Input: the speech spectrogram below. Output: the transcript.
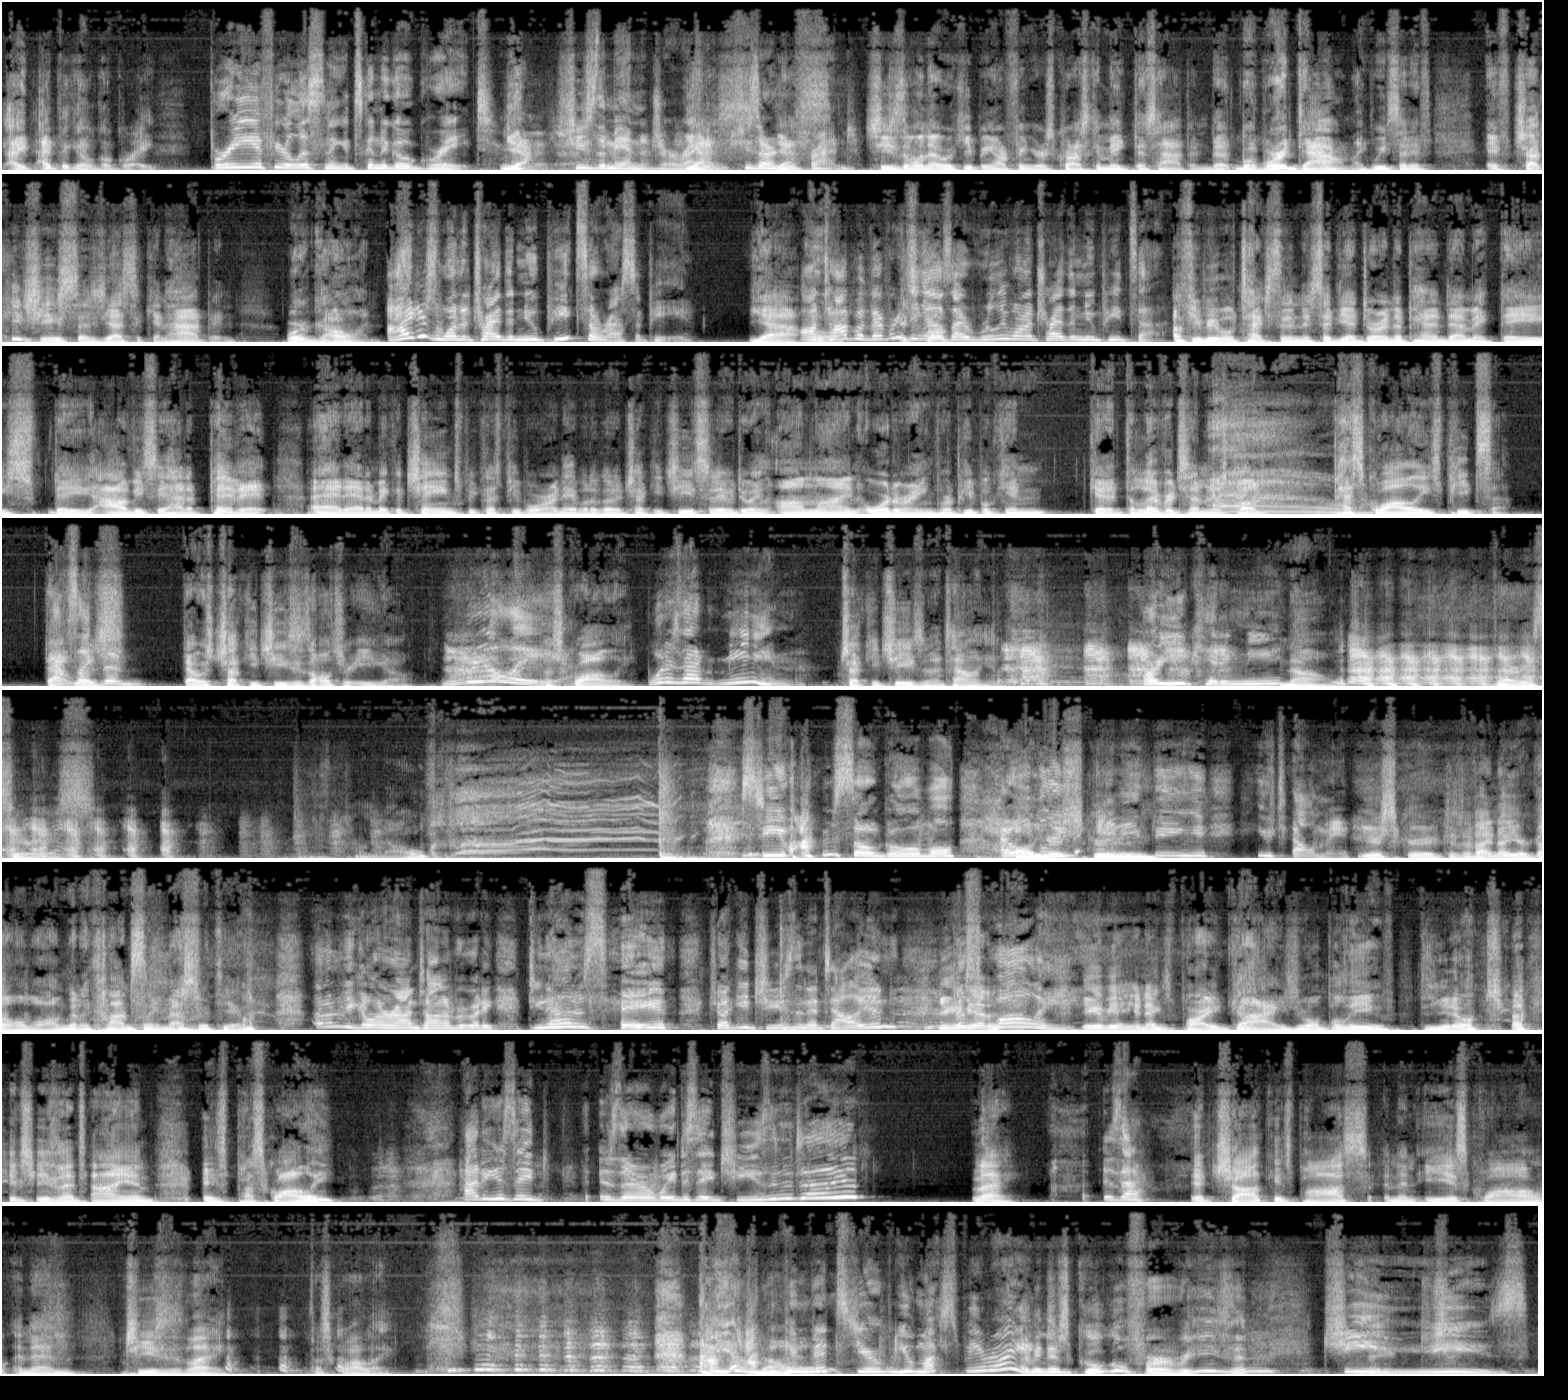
I, I think it'll go great. Bree, if you're listening, it's going to go great. Yeah. She's the manager, right? Yes. She's our new friend. She's the one that we're keeping our fingers crossed can make this happen. But but we're down. Like we said, if if Chuck E. Cheese says yes, it can happen. We're going. I just want to try the new pizza recipe. Yeah. On well, top of everything else, I really want to try the new pizza. a few people texted and they said, yeah, during the pandemic, they they obviously had to pivot and they had to make a change because people were unable to go to Chuck E. Cheese, so they were doing online ordering where people can get it delivered to them, and it's called oh. Pasquale's Pizza. That. That's like was the- that was Chuck E. Cheese's alter ego, Really? Pasquale. What does that mean? Chuck E. Cheese in Italian. Are you kidding me? No, very serious. I don't know. Steve, I'm so gullible. I Oh, won't you're believe screwed. anything you tell me. You're screwed because if I know you're gullible, I'm going to constantly mess with you. I'm going to be going around telling everybody, do you know how to say Chuck E. Cheese in Italian? You're gonna, be at Pasquale. you're gonna be at your next party, guys. You won't believe. Do you know Chuck E. Cheese in Italian is Pasquale? How do you say, is there a way to say cheese in Italian? Lei. Is that, Yeah, Chuck is pas, and then E is qual, and then cheese is lei. Pasquale. I don't am know. convinced you're, you must be right. I mean, there's Google for a reason. cheese.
